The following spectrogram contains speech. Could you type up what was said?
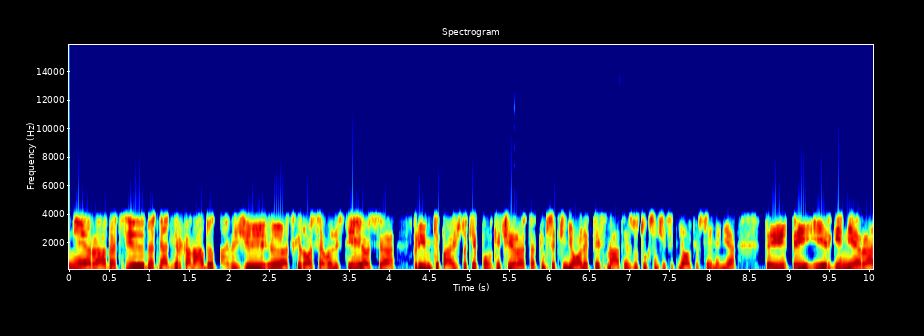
Nėra, bet, bet netgi ir Kanadoje, pavyzdžiui, atskirose valstijose priimti, pavyzdžiui, tokie pokyčiai yra, tarkim, 17 metais, 2017 turmenyje. Tai, tai irgi nėra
